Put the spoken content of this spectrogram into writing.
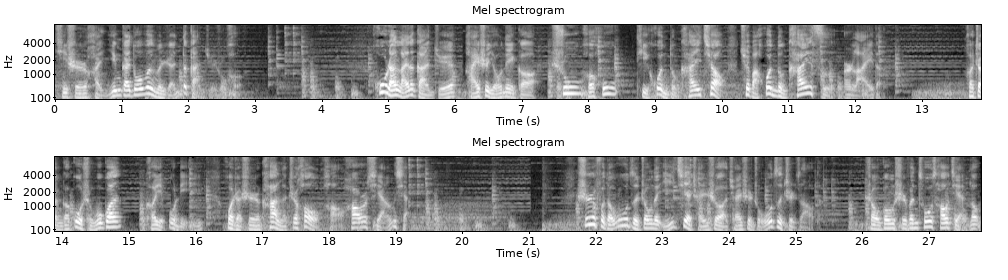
其实很应该多问问人的感觉如何。忽然来的感觉，还是由那个疏和忽替混沌开窍，却把混沌开死而来的，和整个故事无关，可以不理。或者是看了之后好好想想。师傅的屋子中的一切陈设全是竹子制造的，手工十分粗糙简陋。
